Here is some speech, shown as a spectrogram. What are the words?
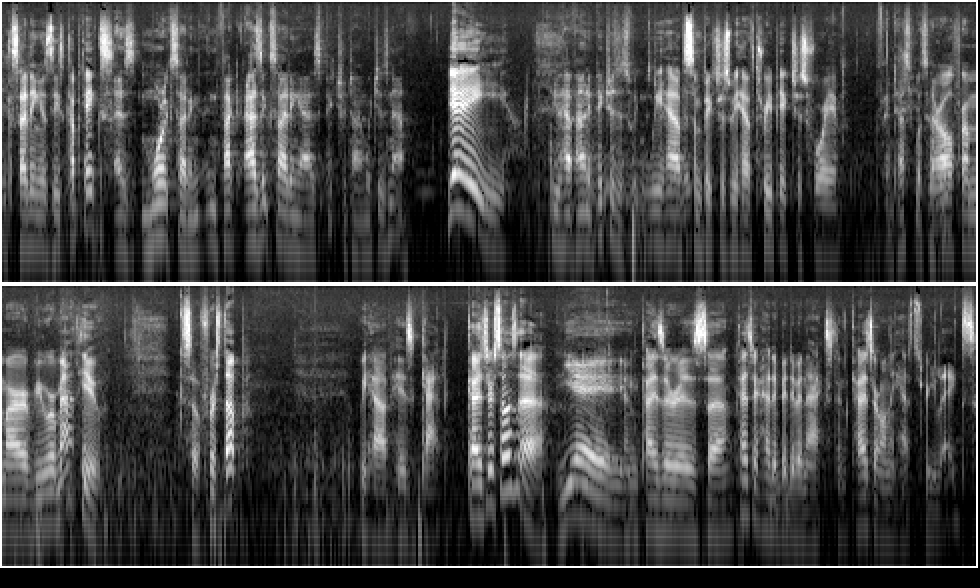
Exciting as these cupcakes. as more exciting, in fact, as exciting as Picture Time, which is now. Yay! You have how many pictures this week? Mr. We have some pictures. We have three pictures for you. Fantastic. Let's They're all from our viewer Matthew. So first up, we have his cat Kaiser Soza. Yay! And Kaiser is uh, Kaiser had a bit of an accident. Kaiser only has three legs.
